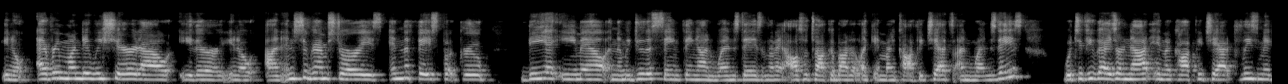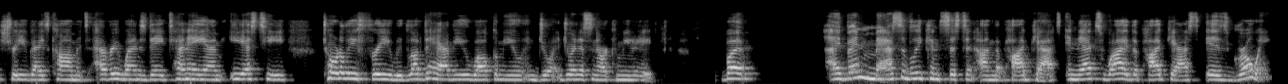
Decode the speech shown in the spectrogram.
You know, every Monday we share it out either, you know, on Instagram stories, in the Facebook group, via email. And then we do the same thing on Wednesdays. And then I also talk about it like in my coffee chats on Wednesdays, which if you guys are not in the coffee chat, please make sure you guys come. It's every Wednesday, 10 a.m. EST, totally free. We'd love to have you, welcome you, and join, join us in our community. But I've been massively consistent on the podcast, and that's why the podcast is growing.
